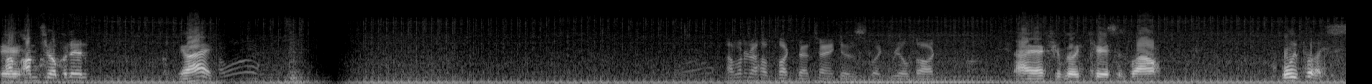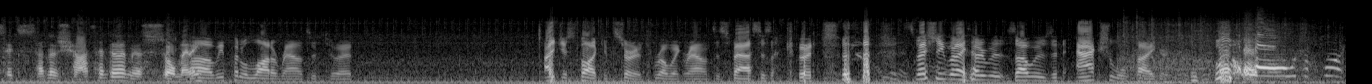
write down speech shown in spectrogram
I'm, I'm jumping in. You alright? I wanna know how fucked that tank is, like real talk. I'm actually really curious as well. Will we put like six, seven shots into it? I mean, there's so many. Uh, we put a lot of rounds into it. I just fucking started throwing rounds as fast as I could. Especially when I thought it was, thought it was an actual tiger. Oh, what the fuck?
